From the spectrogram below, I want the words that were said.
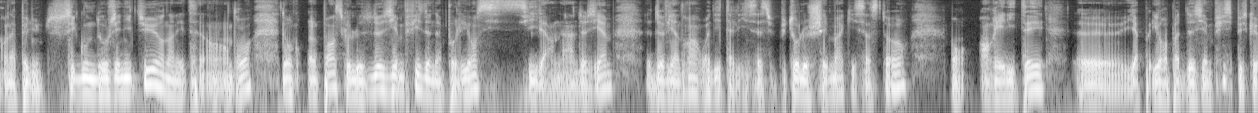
qu'on appelle une secundogéniture dans les endroits. Donc on pense que le deuxième fils de Napoléon, s'il en a un deuxième, deviendra un roi d'Italie. Ça c'est plutôt le schéma qui s'instaure. Bon, en réalité, euh, il n'y aura pas de deuxième fils puisque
